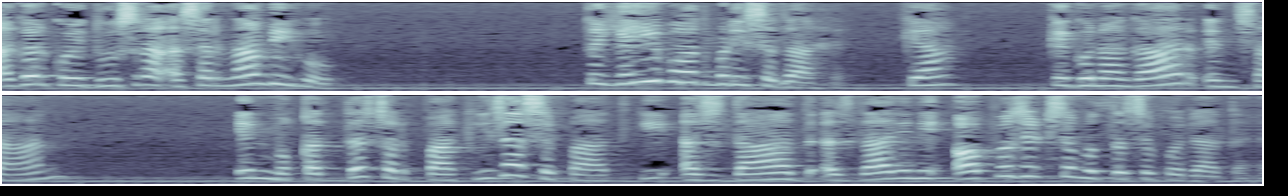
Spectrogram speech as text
اگر کوئی دوسرا اثر نہ بھی ہو، تو یہی بہت بڑی سزا ہے۔ کیا؟ کہ گناگار انسان ان مقدس اور پاکیزہ صفات کی ازداد ازداد یعنی اپوزٹ سے متصف ہو جاتا ہے۔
